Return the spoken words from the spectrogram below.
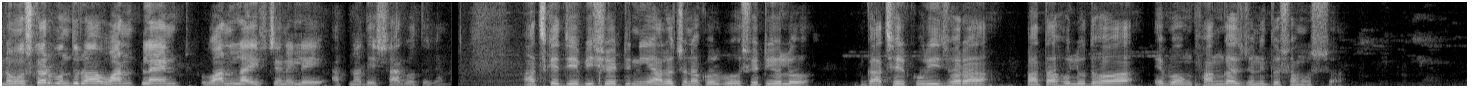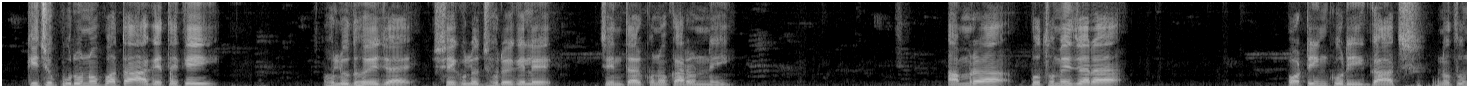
নমস্কার বন্ধুরা ওয়ান প্ল্যান্ট ওয়ান লাইফ চ্যানেলে আপনাদের স্বাগত জানাই। আজকে যে বিষয়টি নিয়ে আলোচনা করব, সেটি হলো গাছের কুড়ি ঝরা, পাতা হলুদ হওয়া এবং ফাঙ্গাসজনিত সমস্যা। কিছু পুরনো পাতা আগে থেকেই হলুদ হয়ে যায়, সেগুলো ঝরে গেলে চিন্তার কোনো কারণ নেই। আমরা প্রথমে যারা পটিং করি, গাছ, নতুন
